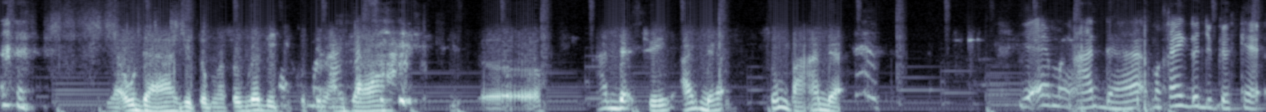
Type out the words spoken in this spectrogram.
ya udah gitu. Maksud gue diikutin aja lah gitu. Ada cuy ada. Sumpah ada. Ya emang ada. Makanya gue juga kayak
